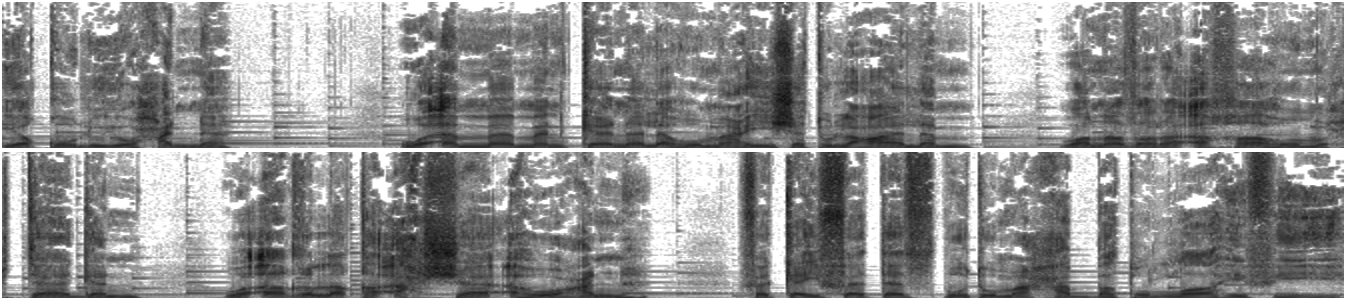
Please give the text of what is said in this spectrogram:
يقول يوحنا وأما من كان له معيشة العالم ونظر أخاه محتاجا وأغلق أحشاءه عنه فكيف تثبت محبة الله فيه؟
